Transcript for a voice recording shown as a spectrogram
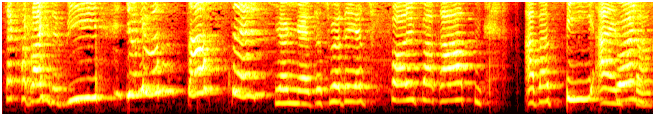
Sechs verbleibende. Wie? Junge, was ist das denn? Junge, das würde jetzt voll verraten. Aber B einfach. Gönn.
